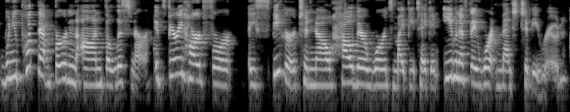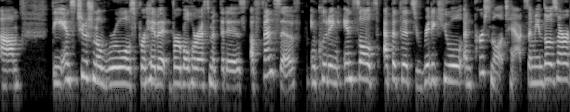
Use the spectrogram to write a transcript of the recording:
when you put that burden the listener, it's very hard for a speaker to know how their words might be taken, even if they weren't meant to be rude. Um, the institutional rules prohibit verbal harassment that is offensive, including insults, epithets, ridicule, and personal attacks. I mean, those are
